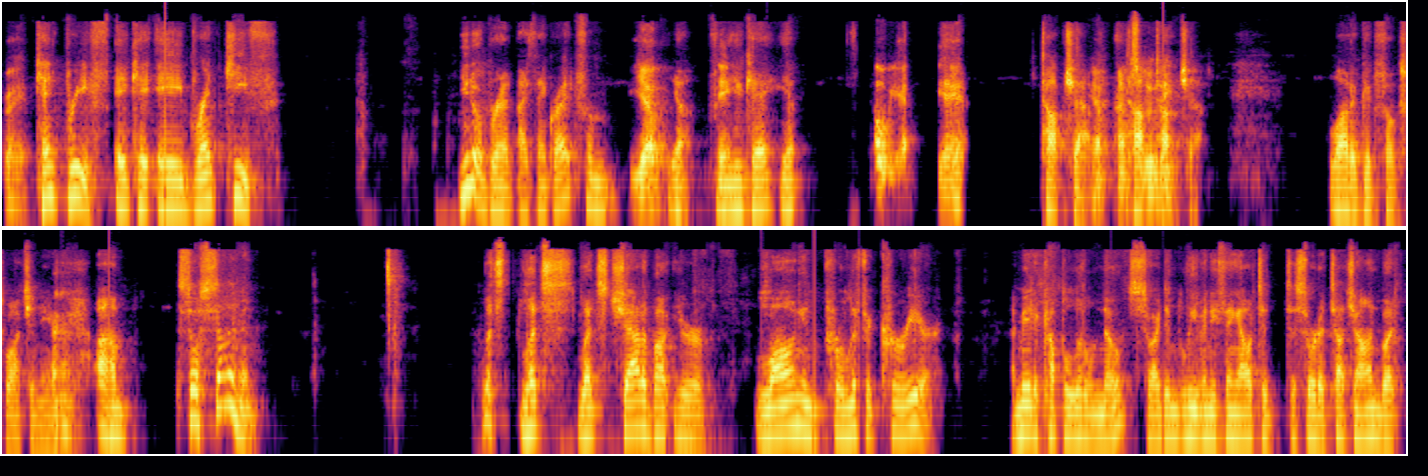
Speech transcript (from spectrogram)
Great. Kent Brief, aka Brent Keefe. You know Brent, I think, right? From Yep. yeah, from the UK. Yep. Oh yeah. Yeah. yeah. Top chap. Yep, top absolutely. top chap. A lot of good folks watching here. um, so Simon, let's let's let's chat about your long and prolific career. I made a couple little notes, so I didn't leave anything out to to sort of touch on, but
